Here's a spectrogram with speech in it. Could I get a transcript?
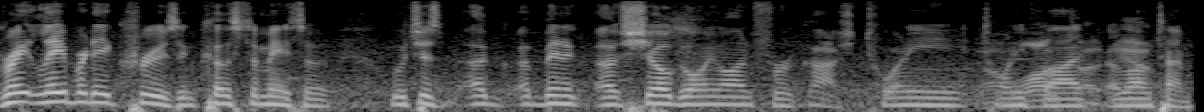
Great Labor Day Cruise in Costa Mesa, which has uh, been a, a show going on for gosh 20 25 time, a yeah. long time.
